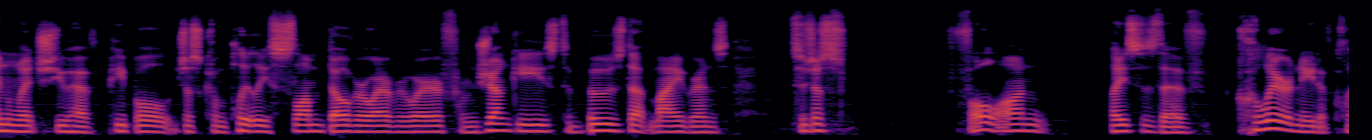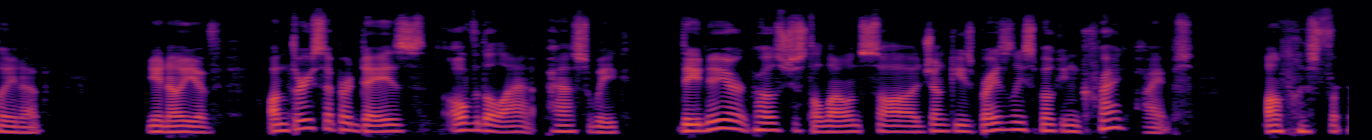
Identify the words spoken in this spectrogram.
in which you have people just completely slumped over everywhere from junkies to boozed up migrants to just full on places that have clear need of cleanup. You know, you have on three separate days over the la- past week, the New York Post just alone saw junkies brazenly smoking crack pipes almost for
